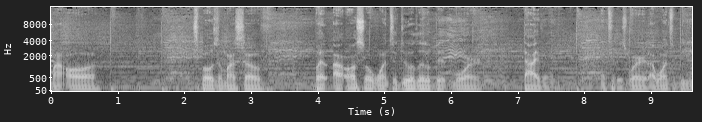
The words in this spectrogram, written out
my awe, exposing myself. But I also want to do a little bit more diving into this word. I want to be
